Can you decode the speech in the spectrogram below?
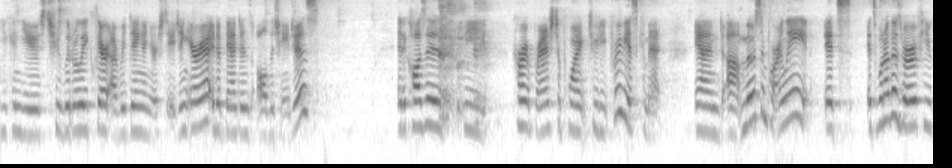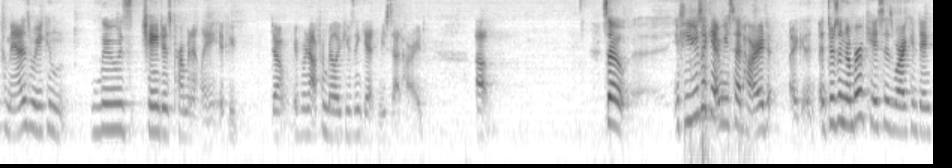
you can use to literally clear everything in your staging area. It abandons all the changes. It causes the current branch to point to the previous commit, and uh, most importantly, it's, it's one of those very few commands where you can lose changes permanently if you don't, if you're not familiar with using git reset hard. Um, so if you use a git reset hard, like, uh, there's a number of cases where I can think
